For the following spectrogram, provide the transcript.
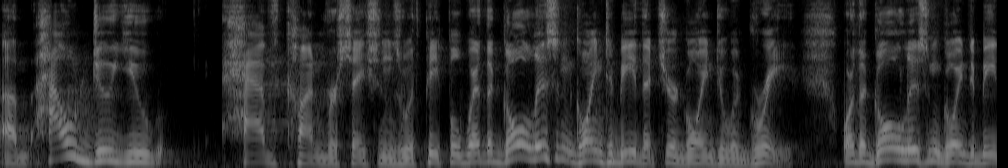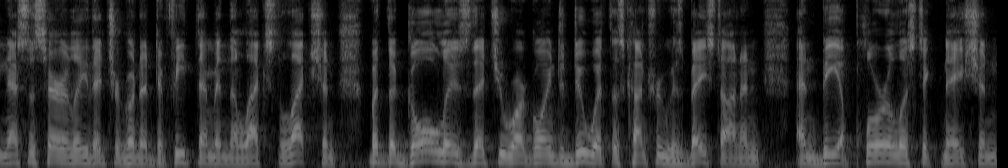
Um, how do you have conversations with people where the goal isn't going to be that you're going to agree, or the goal isn't going to be necessarily that you're going to defeat them in the next election, but the goal is that you are going to do what this country was based on and, and be a pluralistic nation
